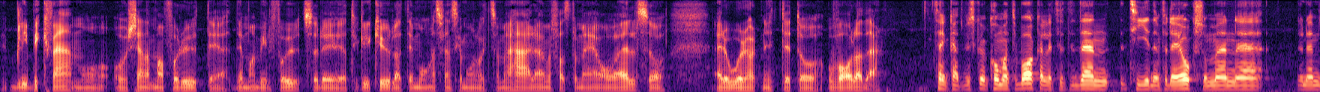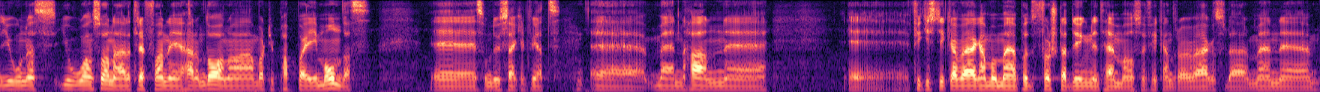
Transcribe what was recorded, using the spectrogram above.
bli bekväm och, och, känna att man får ut det, det man vill få ut. Så det, jag tycker det är kul att det är många svenska målvakter som är här. Även fast de är i AHL så är det oerhört nyttigt att, att vara där. Jag tänker att vi ska komma tillbaka lite till den tiden för dig också men eh, du nämnde Jonas Johansson här, jag träffade honom häromdagen och han var ju pappa i måndags. Eh, som du säkert vet. Eh, men han eh, eh, fick ju sticka iväg, han var med på det första dygnet hemma och så fick han dra iväg och sådär. Men eh,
